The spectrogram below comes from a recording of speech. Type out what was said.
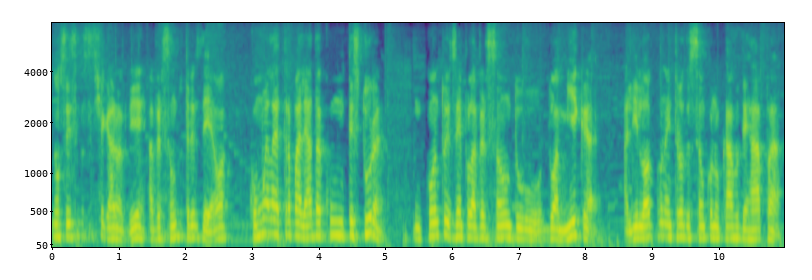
Não sei se vocês chegaram a ver a versão do 3DO, como ela é trabalhada com textura. Enquanto, exemplo, a versão do, do Amiga, ali logo na introdução, quando o carro derrapa,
